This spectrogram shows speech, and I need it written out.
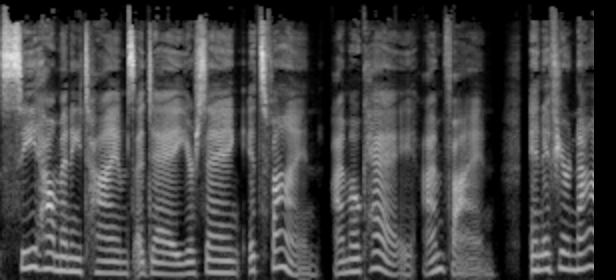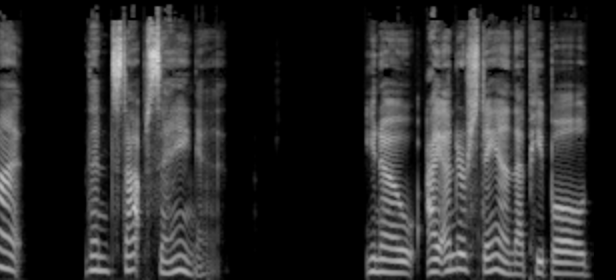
see how many times a day you're saying, It's fine. I'm okay. I'm fine. And if you're not, then stop saying it. You know, I understand that people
